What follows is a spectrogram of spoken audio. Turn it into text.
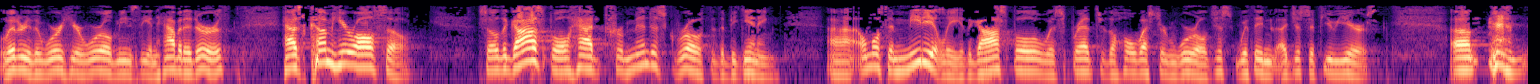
literally the word here, world, means the inhabited earth, has come here also. So the gospel had tremendous growth at the beginning. Uh, almost immediately, the gospel was spread through the whole Western world just within uh, just a few years. Um,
